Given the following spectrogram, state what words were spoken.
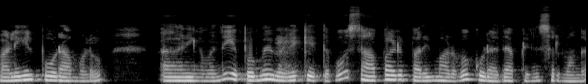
வளையல் போடாமலோ ஆஹ் நீங்க வந்து எப்பவுமே விளக்கேத்தவோ சாப்பாடு பரிமாறவோ கூடாது அப்படின்னு சொல்லுவாங்க.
